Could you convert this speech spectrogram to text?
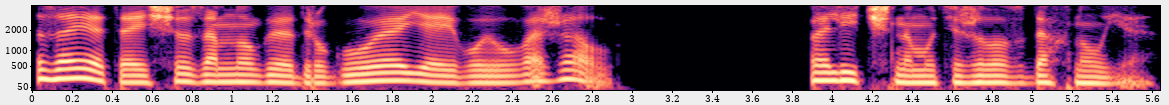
За это, а еще за многое другое, я его и уважал. По-личному тяжело вздохнул я.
